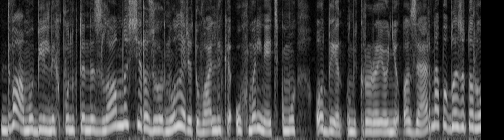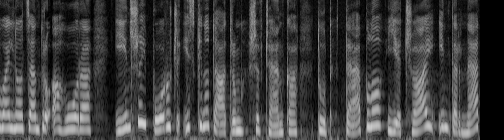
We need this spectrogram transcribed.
Два мобільних пункти незламності розгорнули рятувальники у Хмельницькому. Один у мікрорайоні Озерна поблизу торговельного центру Агора, інший поруч із кінотеатром Шевченка. Тут тепло, є чай, інтернет,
